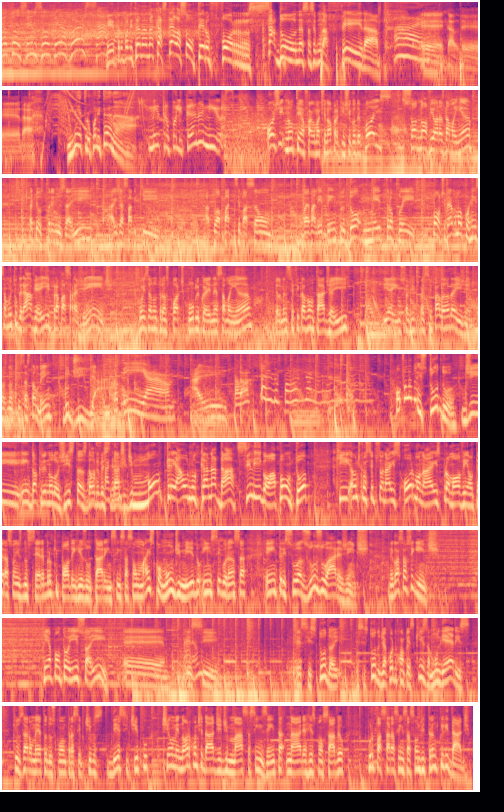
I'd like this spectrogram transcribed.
Eu tô sendo solteira forçada. Metropolitana na Castela, solteiro forçado nessa segunda-feira. Ai. É, galera. Metropolitana. Metropolitana News. Hoje não tem afago matinal para quem chegou depois, só 9 horas da manhã. A gente vai ter os prêmios aí. Aí já sabe que a tua participação vai valer dentro do Metroplay. Bom, tiver alguma ocorrência muito grave aí para passar a gente, coisa no transporte público aí nessa manhã, pelo menos você fica à vontade aí. E é isso, a gente vai se falando aí, gente, com as notícias também do dia. Todo dia. Eita! Vamos falar de um estudo de endocrinologistas da Nossa, tá Universidade grande. de Montreal, no Canadá. Se liga, ó, apontou que anticoncepcionais hormonais promovem alterações no cérebro que podem resultar em sensação mais comum de medo e insegurança entre suas usuárias, gente. O negócio é o seguinte. Quem apontou isso aí é esse esse estudo aí, esse estudo, de acordo com a pesquisa, mulheres que usaram métodos contraceptivos desse tipo tinham menor quantidade de massa cinzenta na área responsável por passar a sensação de tranquilidade.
